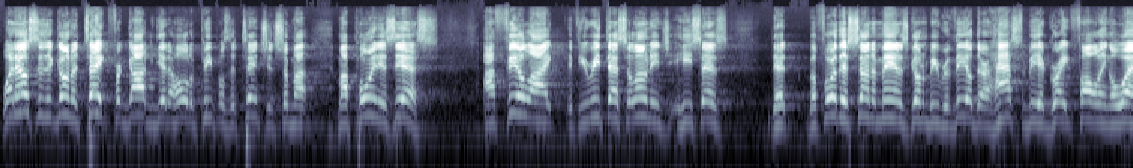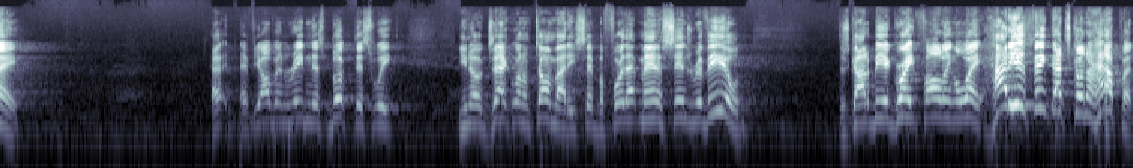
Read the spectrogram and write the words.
what else is it going to take for God to get a hold of people's attention? So, my, my point is this I feel like if you read Thessalonians, he says that before this Son of Man is going to be revealed, there has to be a great falling away. Have y'all been reading this book this week? You know exactly what I'm talking about. He said, Before that man of sin's revealed, there's got to be a great falling away. How do you think that's going to happen?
